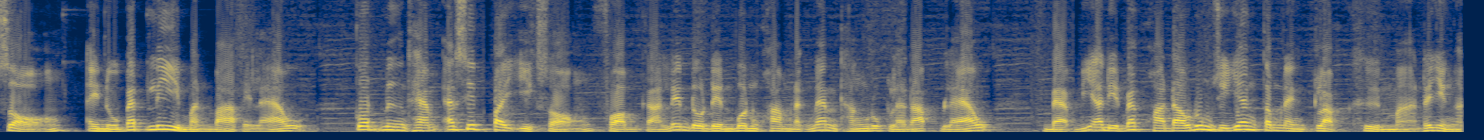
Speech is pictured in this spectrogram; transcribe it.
2. ไอหนูแบตลี่มันบ้าไปแล้ว กด 1 แถมแอซซิดไปอีก 2 ฟอร์มการเล่นโดดเด่นบนความหนักแน่นทั้งรุกและรับแล้ว แบบนี้อดีตแบ็คขวาดาวรุ่งจะแย่งตำแหน่งกลับคืนมาได้ยังไง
